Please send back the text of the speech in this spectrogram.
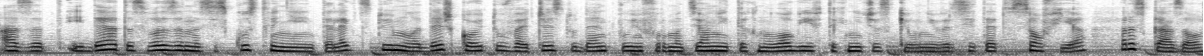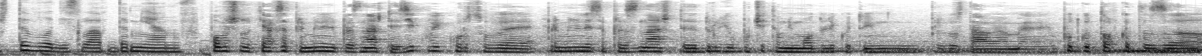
а зад идеята свързана с изкуствения интелект стои младеж, който вече е студент по информационни технологии в Техническия университет в София, разказа още Владислав Дамянов. Повечето от тях са преминали през нашите езикови курсове, преминали са през нашите други обучителни модули, които им предоставяме, подготовката за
